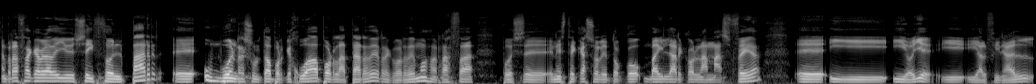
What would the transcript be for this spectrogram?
Rafa Cabrabello se hizo el par, eh, un buen resultado porque jugaba por la tarde, recordemos. A Rafa, pues en este caso le tocó bailar con la más fea y, oye, y, al final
